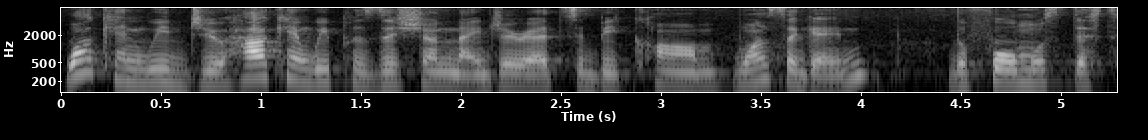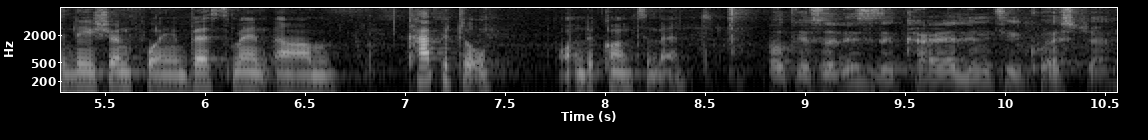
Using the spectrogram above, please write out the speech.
What can we do? How can we position Nigeria to become, once again, the foremost destination for investment um, capital on the continent? Okay, so this is a career limiting question.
